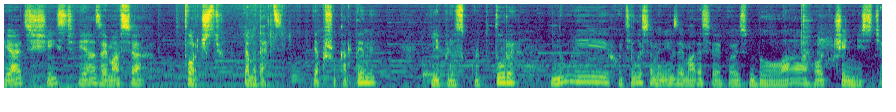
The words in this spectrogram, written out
5-6, я займався творчістю. Я митець. Я пишу картини, ліплю скульптури. Ну і хотілося мені займатися якоюсь благочинністю.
